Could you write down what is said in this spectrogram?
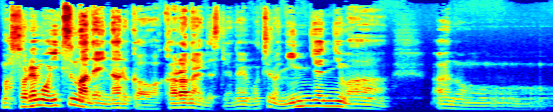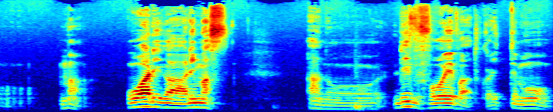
まあそれもいつまでになるかはわからないですけどね。もちろん人間にはあのーまあ終わりがあります。あの live forever とか言っても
